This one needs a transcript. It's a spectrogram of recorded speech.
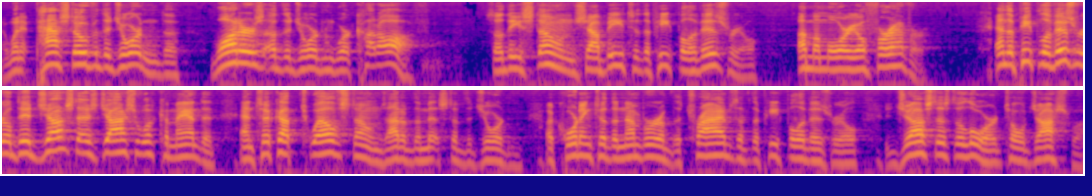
And when it passed over the Jordan, the waters of the Jordan were cut off. So these stones shall be to the people of Israel a memorial forever. And the people of Israel did just as Joshua commanded, and took up twelve stones out of the midst of the Jordan, according to the number of the tribes of the people of Israel, just as the Lord told Joshua.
